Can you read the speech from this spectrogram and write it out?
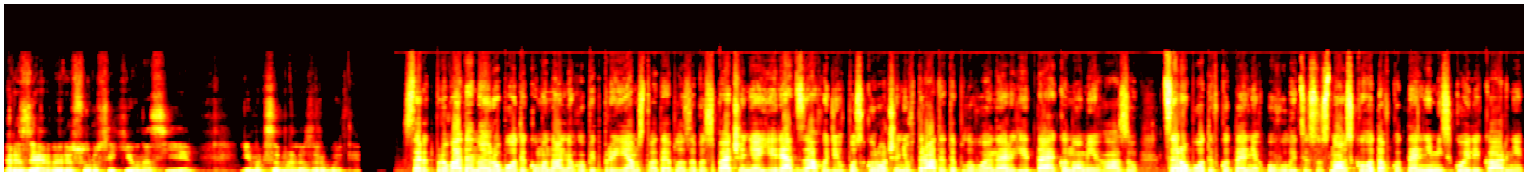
резерви, ресурси, які у нас є, і максимально зробити. Серед проведеної роботи комунального підприємства теплозабезпечення є ряд заходів по скороченню втрати теплової енергії та економії газу. Це роботи в котельнях по вулиці Сосновського та в котельні міської лікарні.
